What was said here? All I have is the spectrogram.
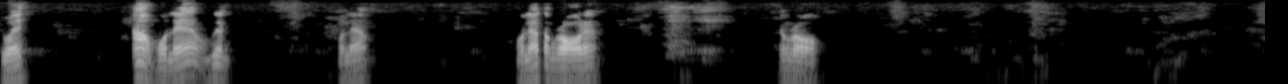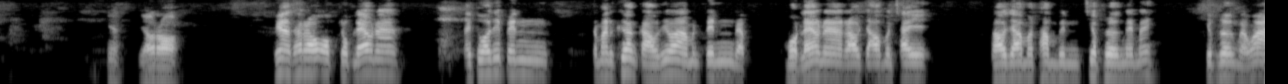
สวยอ้าวหมดแล้วเพื่อน หมดแล้ว หมดแล้วต้องรอนะ ต้องรอเนี่ยเดี๋ยวรอ เนี่ยถ้าเราอบจบแล้วนะไอตัวที่เป็น น้ำมันเครื่องเก่าที่ว่ามันเป็นแบบหมดแล้วนะ เราจะเอามันใช้ เราจะเอามาทำเป็นเชื้อเพลิงได้ไหมเชื้อเพลิงแบบว่า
